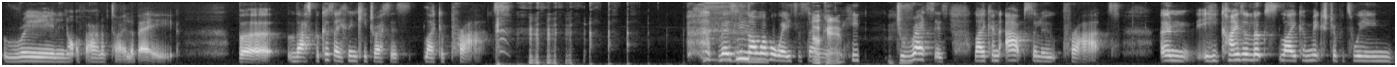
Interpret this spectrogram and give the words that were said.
Really not a fan of Tyler Bate. But that's because I think he dresses like a prat. There's no other way to say Okay. it. He dresses like an absolute prat. And he kind of looks like a mixture between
